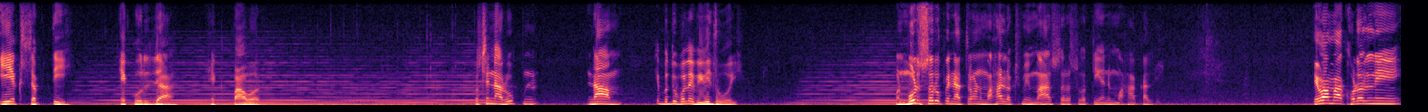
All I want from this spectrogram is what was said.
એ એક શક્તિ, એક ઊર્જા, એક પાવર. પછી એના રૂપ, નામ એ બધું ભલે વિવિધ હોય. પણ મૂળ સ્વરૂપેના ત્રણ મહાલક્ષ્મી મહા સરસ્વતી અને મહાકાલી. એવામાં ખોડલની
